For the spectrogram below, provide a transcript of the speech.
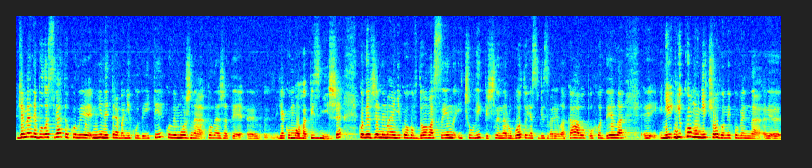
Для мене було свято, коли мені не треба нікуди йти, коли можна полежати е, якомога пізніше, коли вже немає нікого вдома, син і чоловік пішли на роботу, я собі зварила каву, походила, е, ні, нікому нічого не повинна, е,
